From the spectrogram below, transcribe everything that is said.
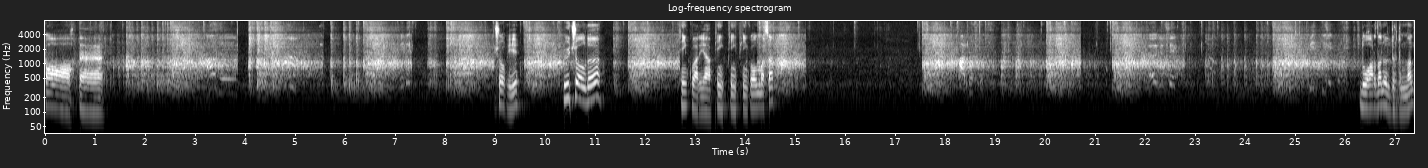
Oh be. Çok iyi. 3 oldu. Pink var ya. Pink pink pink olmasa. Duvardan öldürdüm lan.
